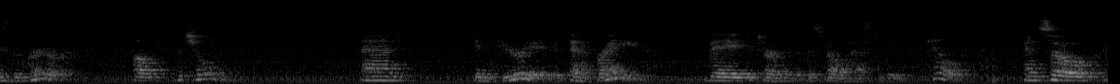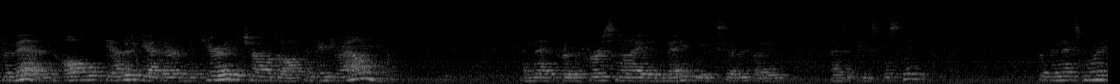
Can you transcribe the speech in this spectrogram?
is the murderer of the children. And infuriated and afraid, they determine that this fellow has to be killed. And so the men all gather together and they carry the child off and they drown him. And then for the first night in many weeks, everybody has a peaceful sleep. But the next morning,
